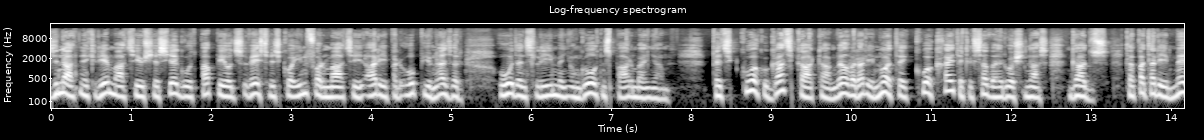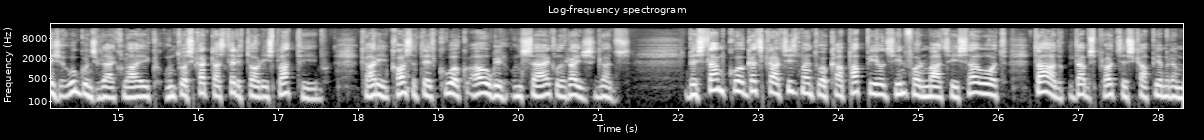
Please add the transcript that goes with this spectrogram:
zinātnieki ir iemācījušies iegūt papildus vēsturisko informāciju arī par upju un ezeru ūdens līmeņu un gultnes pārmaiņām. Pēc koku gadsimtām vēl var arī noteikt koku kaitekļa savairošanās gadus, tāpat arī meža ugunsgrēku laiku un to skartās teritorijas platību, kā arī konstatēt koku augļu un sēklu ražas gadus. Bez tam, ko gadsimts izmanto kā papildus informācijas avotu, tādu dabas procesu kā piemēram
